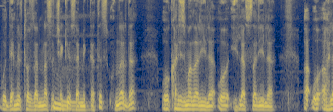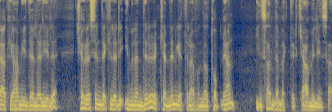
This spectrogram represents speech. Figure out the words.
Bu demir tozlarını nasıl çekiyorsa hmm. mıknatıs, onlar da o karizmalarıyla, o ihlaslarıyla, o ahlaki hamideleriyle çevresindekileri imrendirerek kendini etrafında toplayan insan demektir. Kamil insan.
